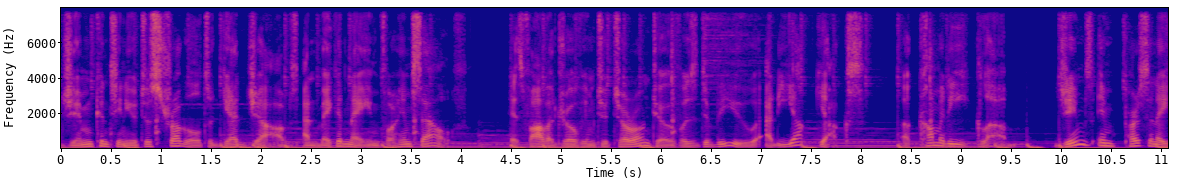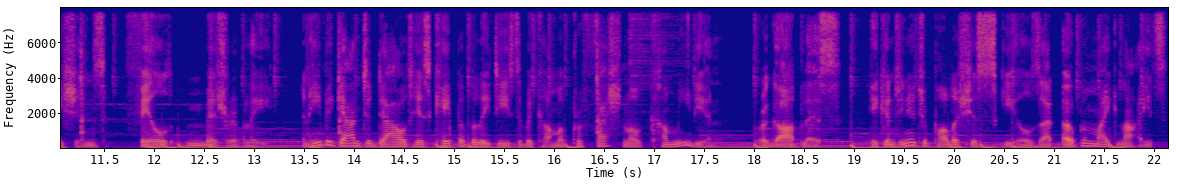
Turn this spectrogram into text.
Jim continued to struggle to get jobs and make a name for himself. His father drove him to Toronto for his debut at Yuk Yuk's, a comedy club. Jim's impersonations failed miserably, and he began to doubt his capabilities to become a professional comedian. Regardless, he continued to polish his skills at open mic nights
